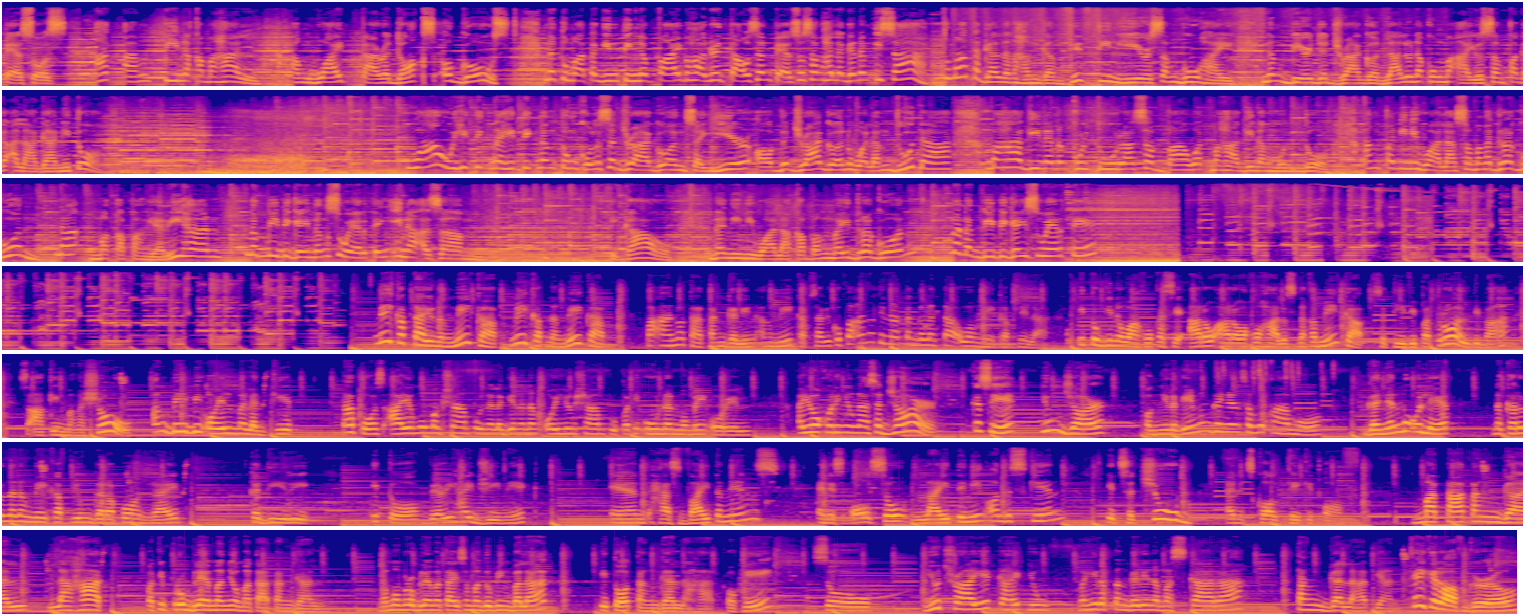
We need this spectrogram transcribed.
pesos at ang pinakamahal, ang white paradox o ghost na tumataginting na 500,000 pesos ang halaga ng isa. Tumatagal ng hanggang 15 years ang buhay ng bearded dragon lalo na kung maayos ang pag-aalaga nito. Wow! Hitik na hitik ng tungkol sa dragon. Sa Year of the Dragon, walang duda. Bahagi na ng kultura sa bawat bahagi ng mundo. Ang paniniwala sa mga dragon na makapangyarihan, nagbibigay ng swerteng inaasam. Ikaw, naniniwala ka bang may dragon na nagbibigay swerte? Makeup tayo ng makeup, makeup ng makeup. Paano tatanggalin ang makeup? Sabi ko, paano tinatanggal ng tao ang makeup nila? Ito ginawa ko kasi araw-araw ako halos naka-makeup sa TV Patrol, di ba? Sa aking mga show. Ang baby oil malagkit. Tapos, ayaw mo mag-shampoo, nalagyan na ng oil yung shampoo, pati unan mo may oil. Ayoko rin yung nasa jar. Kasi, yung jar, pag nilagay mong ganyan sa mukha mo, ganyan mo ulit, nagkaroon na ng makeup yung garapon, right? Kadiri. Ito, very hygienic and has vitamins and is also lightening on the skin. It's a tube and it's called Take It Off. Matatanggal lahat. Pati problema nyo matatanggal. Namomroblema tayo sa maduming balat, ito tanggal lahat. Okay? So, you try it kahit yung mahirap tanggalin na mascara, tanggal lahat yan. Take it off, girl!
